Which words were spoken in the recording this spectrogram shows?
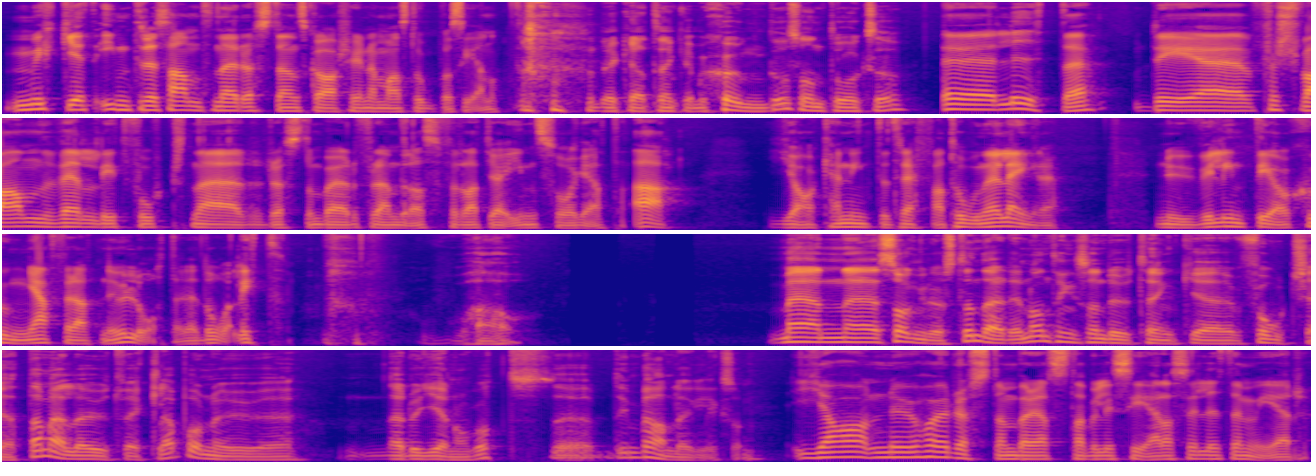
mycket intressant när rösten skar sig när man stod på scen. Det kan jag tänka mig. Sjöng du och sånt då också? Eh, lite. Det försvann väldigt fort när rösten började förändras för att jag insåg att ah, jag kan inte träffa toner längre. Nu vill inte jag sjunga för att nu låter det dåligt. Wow. Men eh, sångrösten där, det är någonting som du tänker fortsätta med eller utveckla på nu eh, när du genomgått eh, din behandling liksom? Ja, nu har ju rösten börjat stabilisera sig lite mer.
